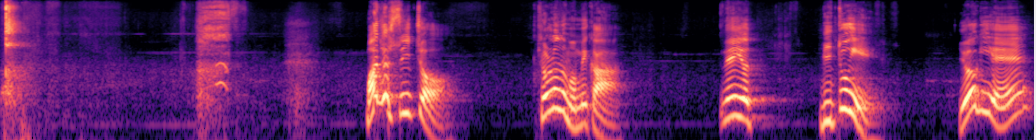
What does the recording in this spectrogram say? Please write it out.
맞을 수 있죠. 결론은 뭡니까? 내 여, 밑둥이 여기에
